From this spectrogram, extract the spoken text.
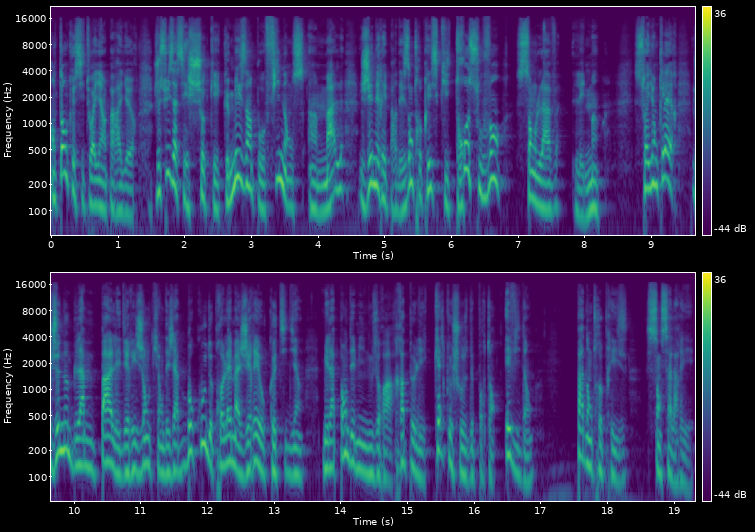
En tant que citoyen par ailleurs, je suis assez choqué que mes impôts financent un mal généré par des entreprises qui trop souvent s'en lavent les mains. Soyons clairs, je ne blâme pas les dirigeants qui ont déjà beaucoup de problèmes à gérer au quotidien, mais la pandémie nous aura rappelé quelque chose de pourtant évident. Pas d'entreprise sans salariés.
